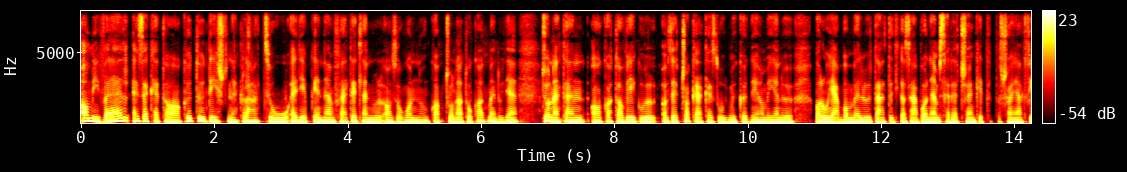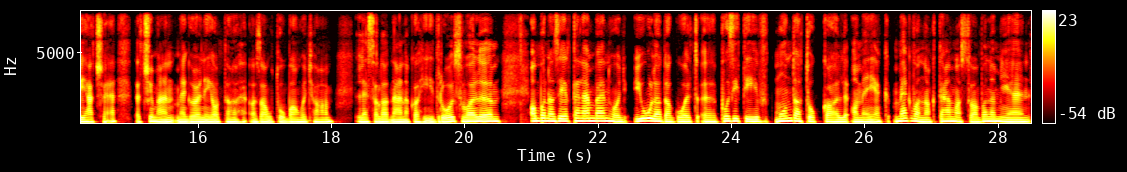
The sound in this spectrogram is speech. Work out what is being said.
amivel ezeket a kötődésnek látszó egyébként nem feltétlenül azon kapcsolatokat, mert ugye Jonathan alkata végül azért csak elkezd úgy működni, amilyen ő valójában belül, tehát igazából nem szeret senkit, a saját fiát se, tehát simán megölné ott az autóban, hogyha leszaladnának a hídról. Szóval abban az értelemben, hogy jól adagolt pozitív mondatokkal, amelyek meg vannak támasztva valamilyen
